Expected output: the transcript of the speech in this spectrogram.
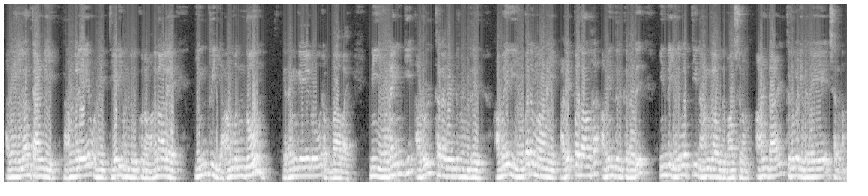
அதையெல்லாம் தாண்டி நாங்களே உன்னை தேடி வந்திருக்கிறோம். அதனாலே இன்று யாம் வந்தோம். இறங்கையிலோ ரப்பாவாய். நீ இறங்கி அருள் தர வேண்டும் என்று அமைதி எம்பெருமானை அழைப்பதாக அமைந்திருக்கிறது. இந்த இருபத்தி நான்காவது வாசனம் ஆண்டாள் திருவடிகளே சரணம்.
